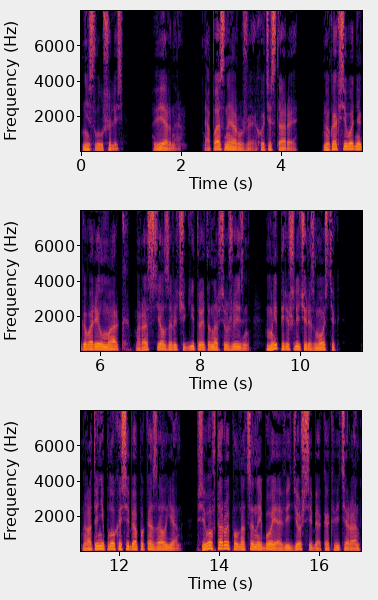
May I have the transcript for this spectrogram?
не слушались. Верно, Опасное оружие, хоть и старое. Но, как сегодня говорил Марк, раз сел за рычаги, то это на всю жизнь. Мы перешли через мостик. Ну а ты неплохо себя показал, Ян. Всего второй полноценный бой, а ведешь себя как ветеран.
